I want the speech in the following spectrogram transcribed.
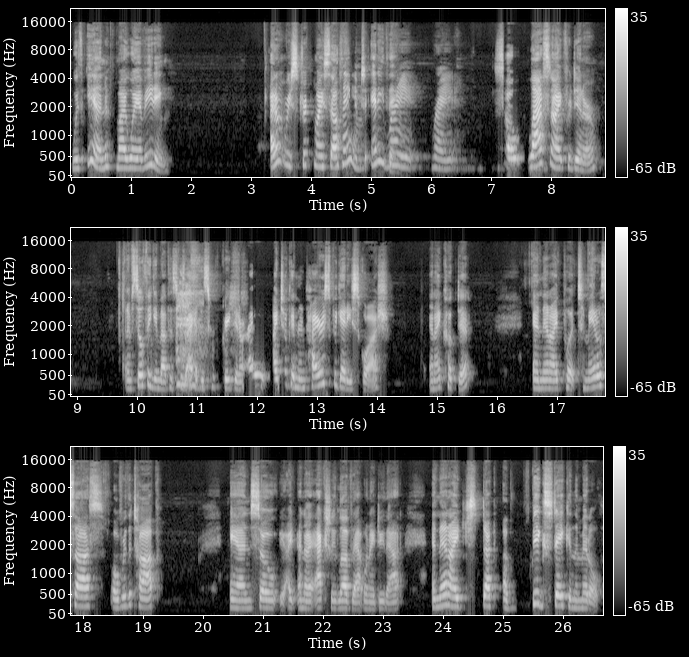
within my way of eating. I don't restrict myself Same. to anything. Right right. So last night for dinner and i'm still thinking about this because i had this great dinner I, I took an entire spaghetti squash and i cooked it and then I put tomato sauce over the top. And so, I, and I actually love that when I do that. And then I stuck a big steak in the middle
